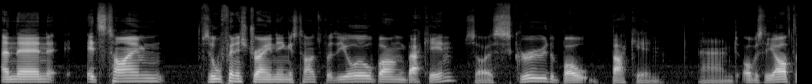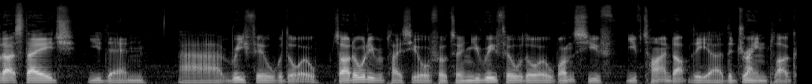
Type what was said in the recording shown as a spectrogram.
And then it's time, it's all finished draining, it's time to put the oil bung back in. So I screw the bolt back in. And obviously, after that stage, you then uh, refill with oil. So I'd already replaced the oil filter, and you refill with oil once you've you've tightened up the uh, the drain plug.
